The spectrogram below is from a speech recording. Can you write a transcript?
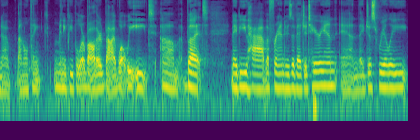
know, I don't think many people are bothered by what we eat. Um, but maybe you have a friend who's a vegetarian and they just really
